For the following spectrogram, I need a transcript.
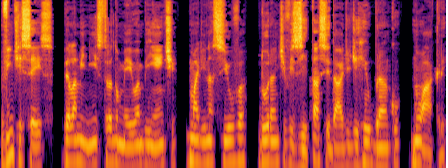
26, pela ministra do Meio Ambiente, Marina Silva, durante visita à cidade de Rio Branco, no Acre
